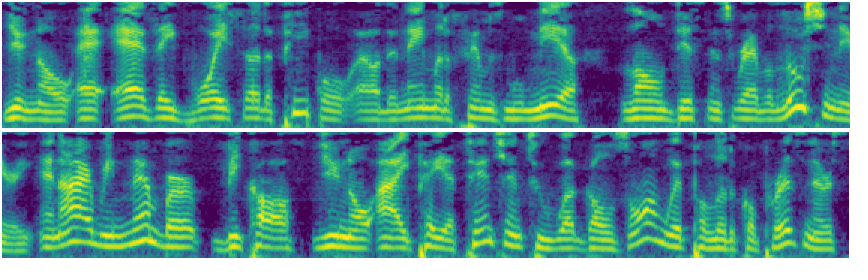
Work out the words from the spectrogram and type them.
You know, a, as a voice of the people. Uh, the name of the film is Mumia, Long Distance Revolutionary. And I remember because, you know, I pay attention to what goes on with political prisoners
